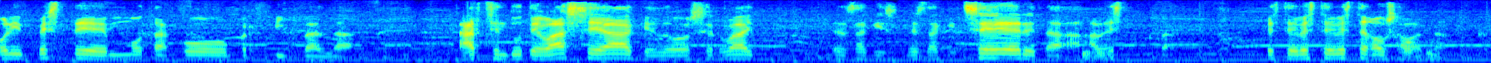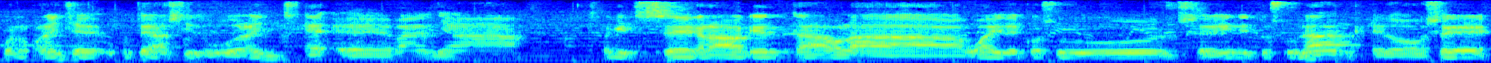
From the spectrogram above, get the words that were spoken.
hori beste motako perfil bat da. Hartzen dute baseak edo zerbait ez dakit, ez dakit zer eta abest, beste beste beste gauza bat da. Bueno, oraintxe urtea hasi dugu oraintxe, e, baina ez dakit, ze grabaketa hola guai dekozuz egin dituzunak, edo ze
